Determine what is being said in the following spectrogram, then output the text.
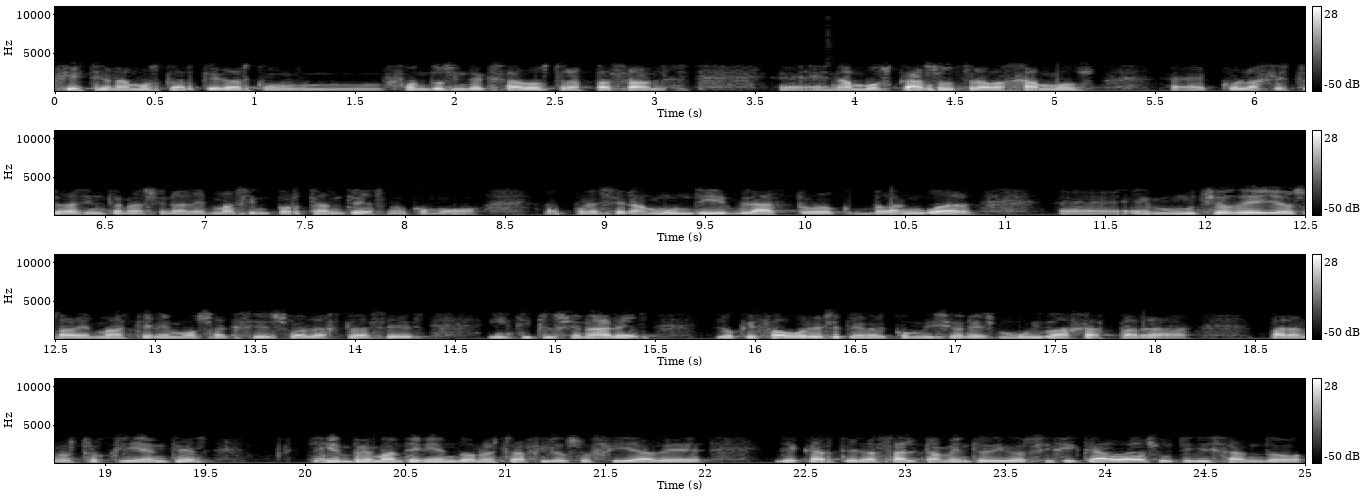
gestionamos carteras con fondos indexados traspasables. Eh, en ambos casos trabajamos eh, con las gestoras internacionales más importantes, como puede ser Amundi, BlackRock, Vanguard, eh, en muchos de ellos, además, tenemos acceso a las clases institucionales, lo que favorece tener comisiones muy bajas para, para nuestros clientes, siempre manteniendo nuestra filosofía de, de carteras altamente diversificadas, utilizando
